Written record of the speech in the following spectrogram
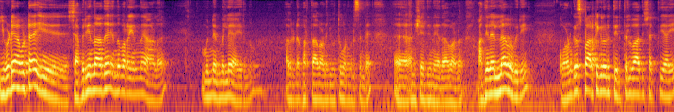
ഇവിടെ ആവട്ടെ ഈ ശബരിനാഥ് എന്ന് പറയുന്ന ആൾ മുൻ എം എൽ എ ആയിരുന്നു. അവരുടെ ഭർത്താവാണ് യൂത്ത് കോൺഗ്രസിന്റെ അനിഷേധ്യ നേതാവാണ്. അതിലെല്ലാം ഉപരി കോൺഗ്രസ് പാർട്ടിക്ക് ഒരു തിരുത്തൽവാദി ശക്തിയായി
